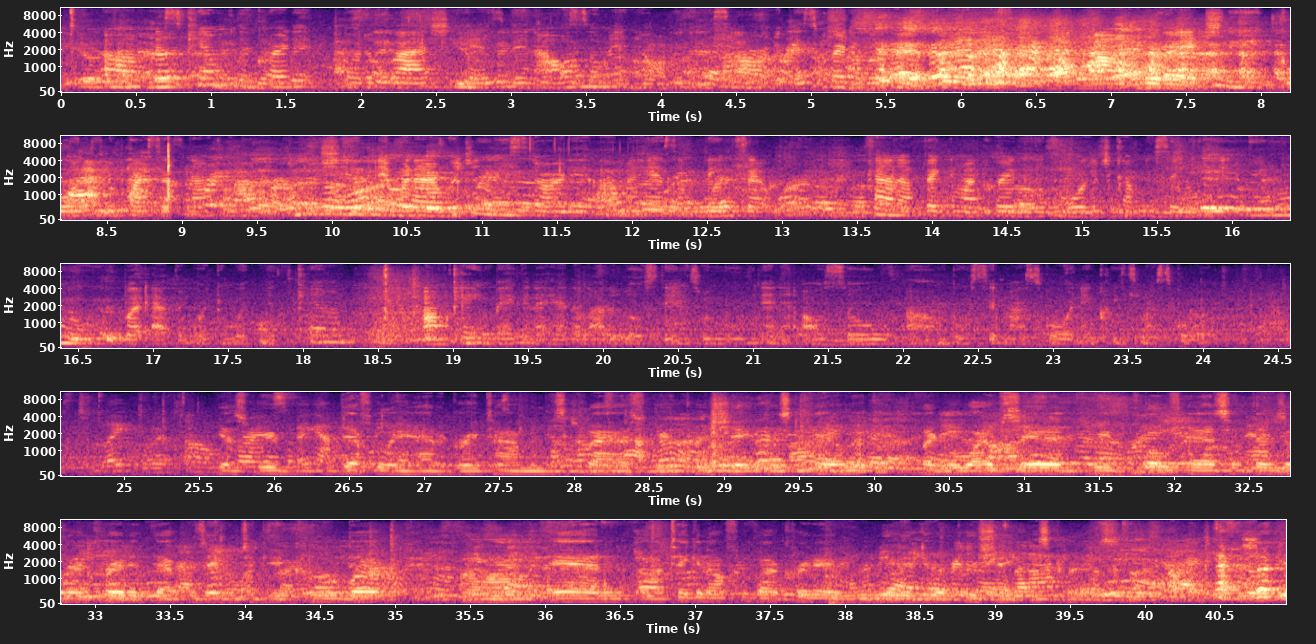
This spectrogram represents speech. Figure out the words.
Um, Ms. Kim, the credit butterfly, she has been awesome in helping us um, with this credit. Um, we're actually going through the process now for home ownership. And when I originally started, um, I had some things that were kind of affecting my credit. The mortgage company said we need to be removed, but after working with Ms. Kim, um, came back and I had a lot of those things removed, and it also um, boosted my score and increased my score. Yes, we've definitely had a great time in this class. We appreciate Ms. Kim. Like my wife said, we both had some things on our credit that was able to get cleaned up um, and uh, taken off of our credit, and we really do appreciate this class.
